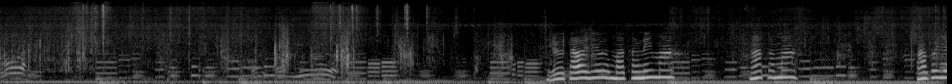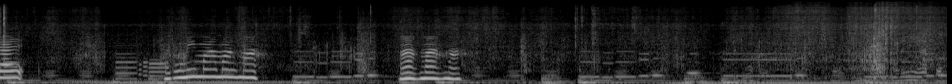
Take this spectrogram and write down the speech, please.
โอ้ยเดี๋ยวเท้าเยอะมาทางนี้มา มาทางมา มาพ่อใหญ่มามาตรงนี้มามามามามามานี่ครับผม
